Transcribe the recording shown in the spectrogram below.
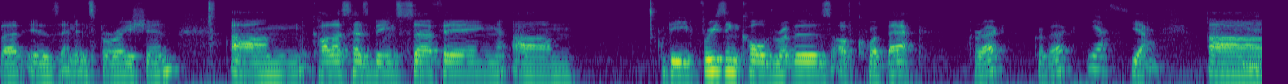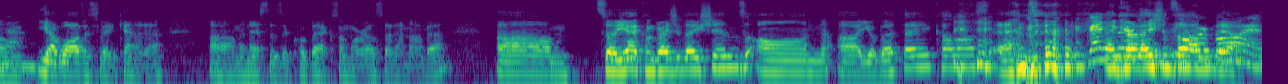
that is an inspiration. Um, Carlos has been surfing um, the freezing cold rivers of Quebec, correct? Quebec? Yes. Yeah. Canada. Um, yeah, well, obviously Canada, um, unless there's a Quebec somewhere else I don't know about. So yeah, congratulations on uh, your birthday, Carlos, and Congratulations, and congratulations you on were yeah.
